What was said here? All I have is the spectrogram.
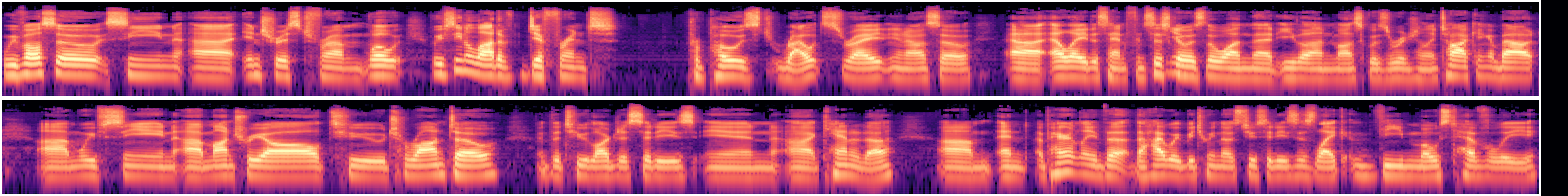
We've also seen uh, interest from, well, we've seen a lot of different proposed routes, right? You know, so uh, LA to San Francisco Yep. is the one that Elon Musk was originally talking about. Um, we've seen uh, Montreal to Toronto, the two largest cities in uh, Canada. Um, and apparently, the, the highway between those two cities is like the most heavily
